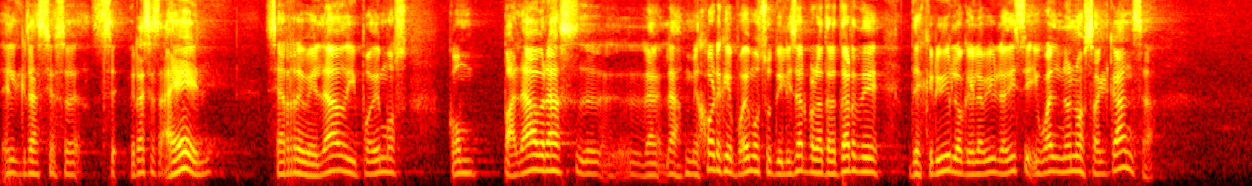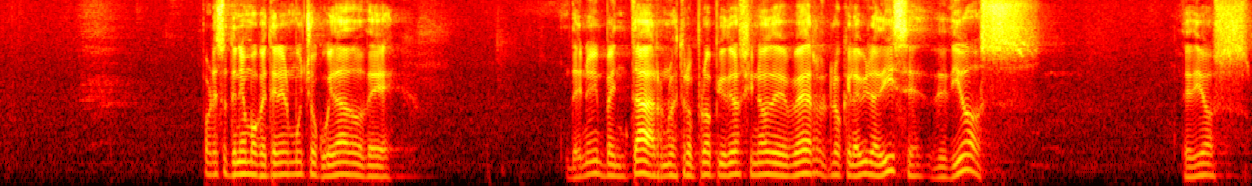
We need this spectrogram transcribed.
él, gracias a, Él, se ha revelado y podemos con palabras, eh, las mejores que podemos utilizar para tratar de describir lo que la Biblia dice, igual no nos alcanza. Por eso tenemos que tener mucho cuidado de, de no inventar nuestro propio Dios, sino de ver lo que la Biblia dice, de Dios. De Dios.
